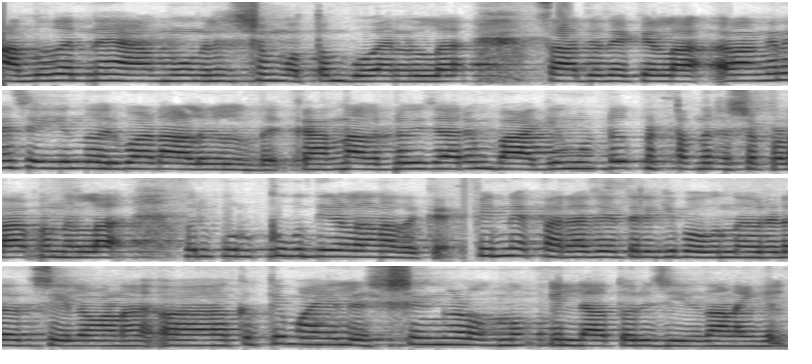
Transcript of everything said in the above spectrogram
അന്ന് തന്നെ ആ മൂന്ന് ലക്ഷം മൊത്തം പോകാനുള്ള സാധ്യതയൊക്കെയുള്ള അങ്ങനെ ചെയ്യുന്ന ഒരുപാട് ആളുകളുണ്ട്. കാരണം അവരുടെ വിചാരം ഭാഗ്യം കൊണ്ട് പെട്ടെന്ന് രക്ഷപ്പെടാം എന്നുള്ള ഒരു കുറുക്കു ബുദ്ധികളാണ് അതൊക്കെ. പിന്നെ പരാജയത്തിലേക്ക് പോകുന്നവരുടെ ഒരു ശീലമാണ്. കൃത്യമായ ലക്ഷ്യങ്ങളൊന്നും ഇല്ലാത്തൊരു ജീവിതമാണെങ്കിൽ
